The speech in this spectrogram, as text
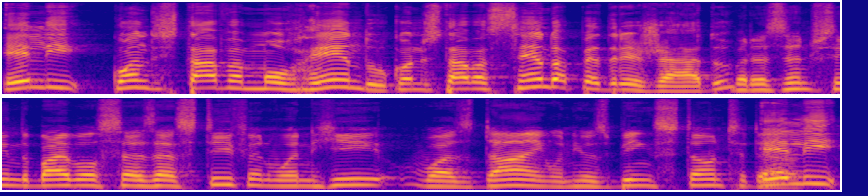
ele quando estava morrendo, quando estava sendo apedrejado, But it's interesting, the Bible says that Stephen, when he was dying, when he was being stoned to death, ele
